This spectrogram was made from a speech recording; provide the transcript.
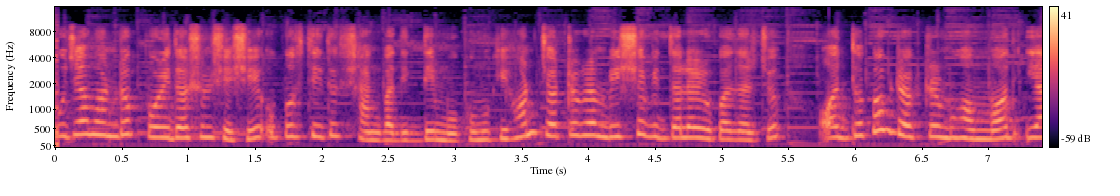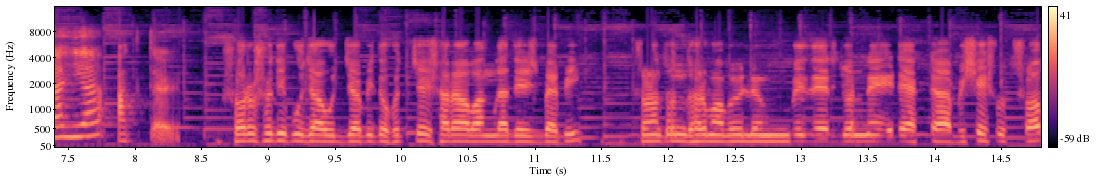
পূজা মণ্ডপ পরিদর্শন শেষে উপস্থিত সাংবাদিকদের মুখোমুখি হন চট্টগ্রাম বিশ্ববিদ্যালয়ের উপাচার্য অধ্যাপক ডক্টর মোহাম্মদ ইয়াহিয়া আক্তার। সরস্বতী পূজা উদযাপিত হচ্ছে সারা বাংলাদেশ ব্যাপী সনাতন ধর্মাবলম্বীদের জন্য এটা একটা বিশেষ উৎসব।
